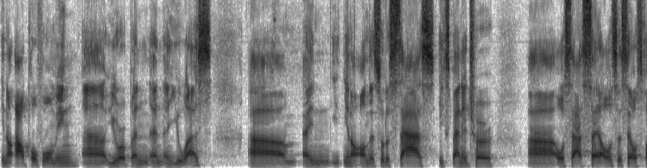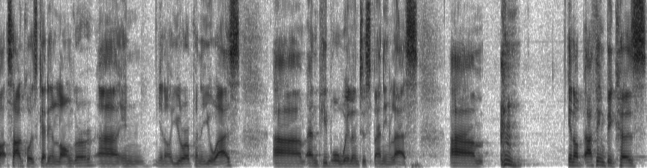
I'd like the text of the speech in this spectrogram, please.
you know, outperforming uh, Europe and, and, and US. Um, and you know, on the sort of SaaS expenditure uh, or SaaS sales, the sales cycle is getting longer uh, in you know Europe and the US um, and people are willing to spending less. Um, you know, I think because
